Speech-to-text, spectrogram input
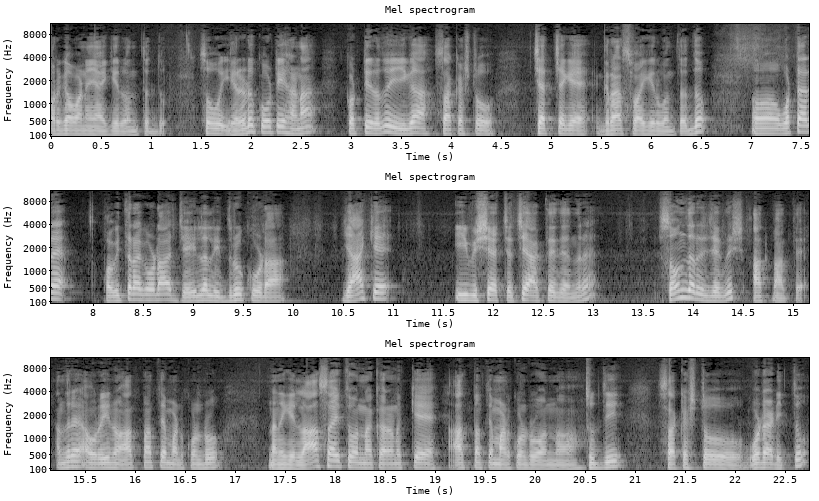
ವರ್ಗಾವಣೆಯಾಗಿರುವಂಥದ್ದು. ಸೊ ಎರಡು ಕೋಟಿ ಹಣ ಕೊಟ್ಟಿರೋದು ಈಗ ಸಾಕಷ್ಟು ಚರ್ಚೆಗೆ ಗ್ರಾಸವಾಗಿರುವಂಥದ್ದು. ಒಟ್ಟಾರೆ ಪವಿತ್ರಗೌಡ ಜೈಲಲ್ಲಿ ಇದ್ದರೂ ಕೂಡ ಯಾಕೆ ಈ ವಿಷಯ ಚರ್ಚೆ ಆಗ್ತಾಯಿದೆ ಅಂದರೆ ಸೌಂದರ್ಯ ಜಗದೀಶ್ ಆತ್ಮಹತ್ಯೆ. ಅಂದರೆ ಅವರೇನು ಆತ್ಮಹತ್ಯೆ ಮಾಡಿಕೊಂಡ್ರು ನನಗೆ ಲಾಸ್ ಆಯಿತು ಅನ್ನೋ ಕಾರಣಕ್ಕೆ ಆತ್ಮಹತ್ಯೆ ಮಾಡಿಕೊಂಡ್ರು ಅನ್ನೋ ಸುದ್ದಿ ಸಾಕಷ್ಟು ಓಡಾಡಿತ್ತು.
